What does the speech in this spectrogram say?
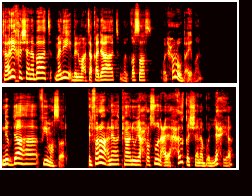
تاريخ الشنبات مليء بالمعتقدات والقصص والحروب أيضا. نبداها في مصر. الفراعنة كانوا يحرصون على حلق الشنب واللحية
